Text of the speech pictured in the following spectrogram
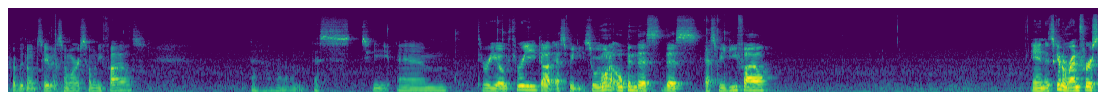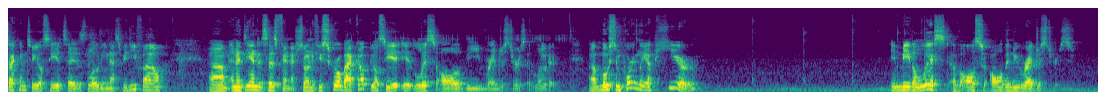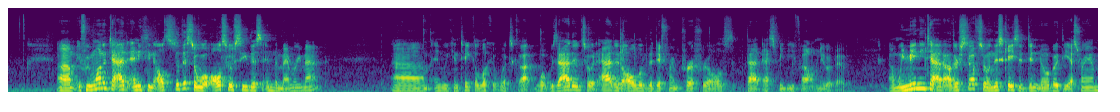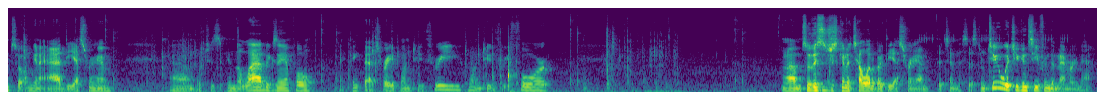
Probably don't save it somewhere. So many files. Um, stm 303.svd. So we want to open this this svd file. And it's going to run for a second, so you'll see it says loading svd file. Um, and at the end it says finish. So and if you scroll back up, you'll see it, it lists all the registers that loaded. Uh, most importantly, up here, it made a list of all, all the new registers. Um, if we wanted to add anything else to this, so we'll also see this in the memory map. Um, and we can take a look at what's got what was added. So it added all of the different peripherals that SVD file knew about. Um, we may need to add other stuff. So in this case, it didn't know about the SRAM. So I'm going to add the SRAM, um, which is in the lab example. I think that's right. One, two, three, one, two, three, four. Um, so this is just going to tell it about the SRAM that's in the system too, which you can see from the memory map.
